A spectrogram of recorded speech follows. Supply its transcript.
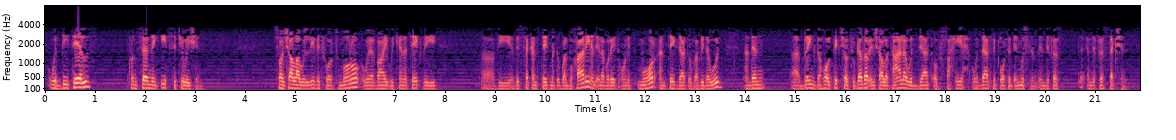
with details concerning each situation. So inshallah we'll leave it for tomorrow whereby we can take the uh, the this second statement of Al-Bukhari and elaborate on it more and take that of Abi Dawood and then uh, bring the whole picture together inshallah ta'ala with that of Sahih with that reported in Muslim in the first in the first section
